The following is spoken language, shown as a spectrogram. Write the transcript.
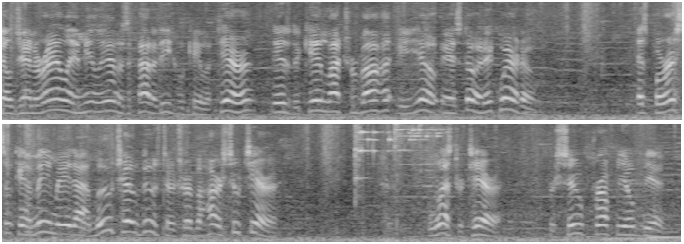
El general Emiliano Zapata dijo que la tierra es de quien la trabaja y yo estoy de acuerdo. Es por eso que a mí me da mucho gusto trabajar su tierra, nuestra tierra, por su propio bien.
